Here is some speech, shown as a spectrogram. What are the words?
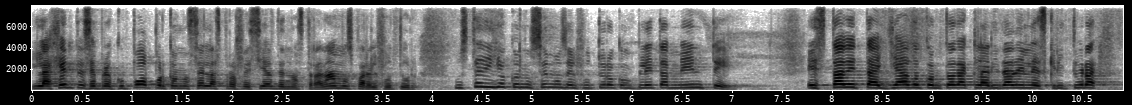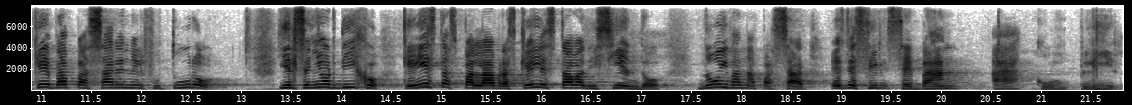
Y la gente se preocupó por conocer las profecías de Nostradamus para el futuro. Usted y yo conocemos el futuro completamente. Está detallado con toda claridad en la escritura qué va a pasar en el futuro. Y el Señor dijo que estas palabras que Él estaba diciendo no iban a pasar, es decir, se van a cumplir.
